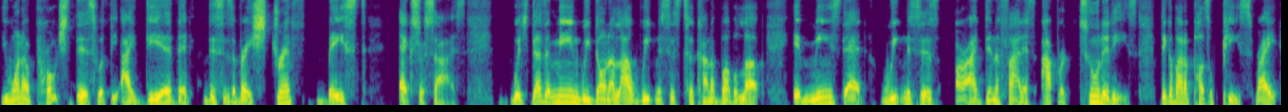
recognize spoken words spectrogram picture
you want to approach this with the idea that this is a very strength based exercise which doesn't mean we don't allow weaknesses to kind of bubble up. It means that weaknesses are identified as opportunities. Think about a puzzle piece, right?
